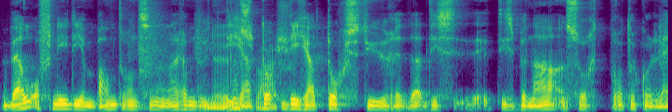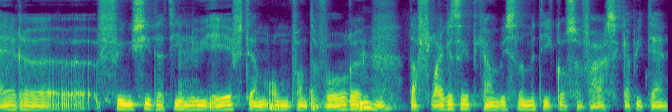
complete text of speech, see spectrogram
wel of niet die een band rond zijn arm doet, die, gaat toch, die gaat toch sturen. Dat is, het is bijna een soort protocolaire eh, functie dat hij nu heeft om, om van tevoren mm dat vlaggen te gaan wisselen met die Kosovaarse kapitein.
